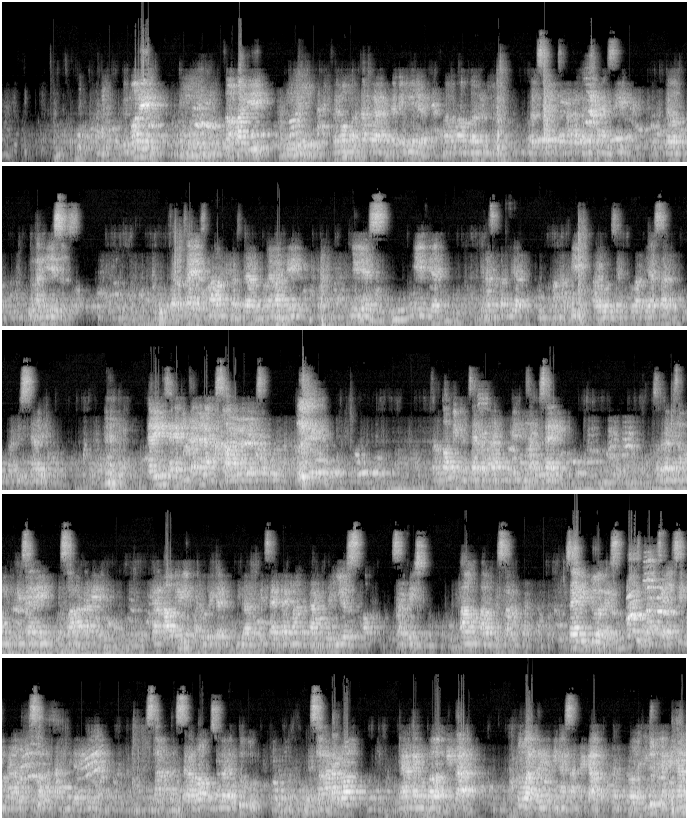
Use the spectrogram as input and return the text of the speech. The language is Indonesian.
Good morning. Selamat pagi. Saya mau mengatakan Happy New Year. Selamat tahun baru buat saya semangat dan kasih dalam Tuhan Yesus. Saya percaya semalam kita sudah melewati New Year's Eve ya. Kita sempat lihat menghadapi fireworks yang luar biasa, bagus sekali. Hari ini saya akan bicara tentang keselamatan yang sempurna. Satu topik yang saya berharap mungkin bisa berseri. Saudara bisa mengikuti seri keselamatan ini. Karena tahun ini kita memberikan di dalam saya tema tentang the years of salvation. Tahun-tahun keselamatan. Saya rindu agar semua CLC mengalami keselamatan dari dunia. Keselamatan secara roh, jiwa dan tubuh keselamatan roh yang akan membawa kita keluar dari kebinasaan kekal dan beroleh hidup yang kekal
